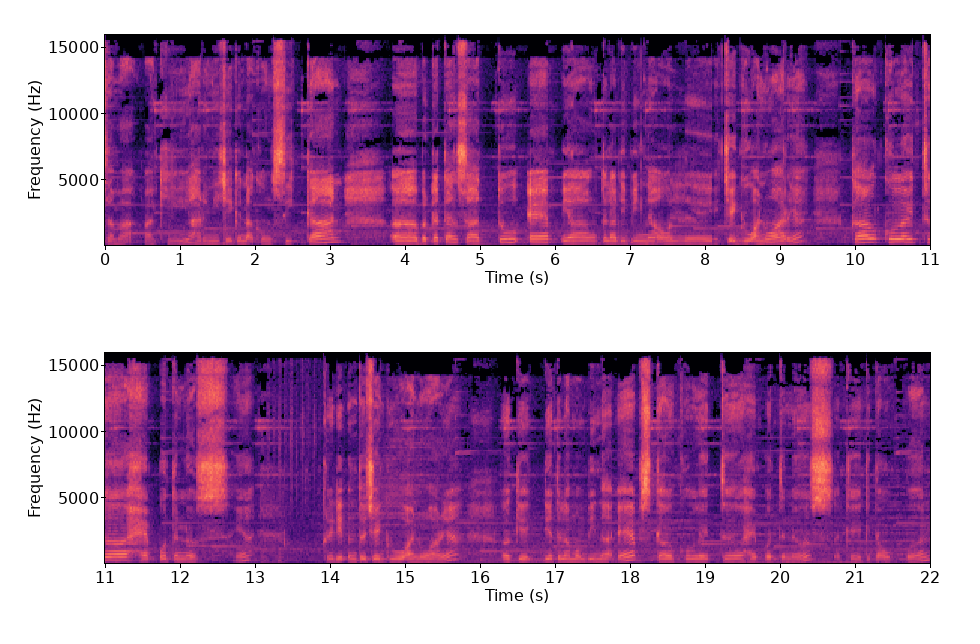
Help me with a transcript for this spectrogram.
selamat pagi. Hari ini cikgu nak kongsikan uh, berkaitan satu app yang telah dibina oleh cikgu Anwar ya. Calculator Hypotenuse ya. Kredit untuk cikgu Anwar ya. Okey, dia telah membina apps Calculator Hypotenuse. Okey, kita open.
